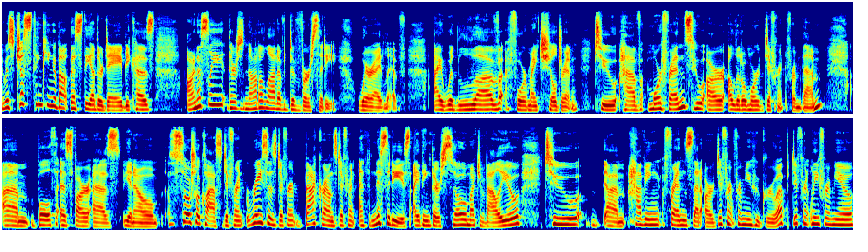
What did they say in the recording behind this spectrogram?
I was just thinking about this the other day because honestly, there's not a lot of diversity where I live. I would love for my children to have more friends who are a little more different from them. Um, both as far as, you know, social class, different races, different backgrounds, different ethnicities. I think there's so much value to um, having friends that are different from you, who grew up differently from you.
